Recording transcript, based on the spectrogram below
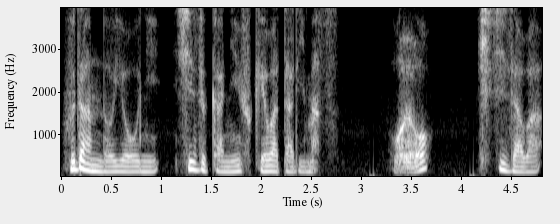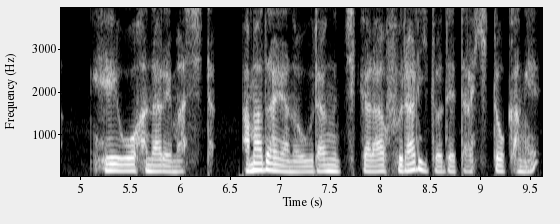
普段のように静かに吹け渡ります。およ？吉座は塀を離れました。浜田屋の裏口からふらりと出た人影。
